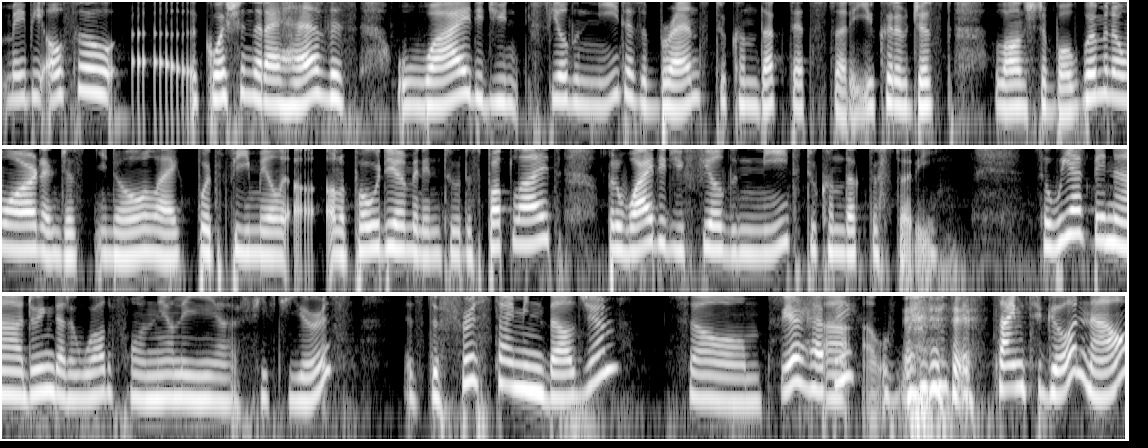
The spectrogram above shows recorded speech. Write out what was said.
maybe also uh, a question that I have is why did you feel the need as a brand to conduct that study? You could have just launched a Bold Women Award and just you know like put female uh, on a podium and into the spotlight. But why did you feel the need to conduct a study? So we have been uh, doing that award for nearly uh, 50 years. It's the first time in Belgium so um, we are happy. Uh, it's time to go now.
